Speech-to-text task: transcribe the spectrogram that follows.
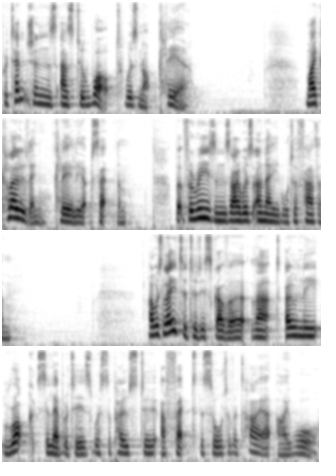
Pretensions as to what was not clear. My clothing clearly upset them, but for reasons I was unable to fathom. I was later to discover that only rock celebrities were supposed to affect the sort of attire I wore.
